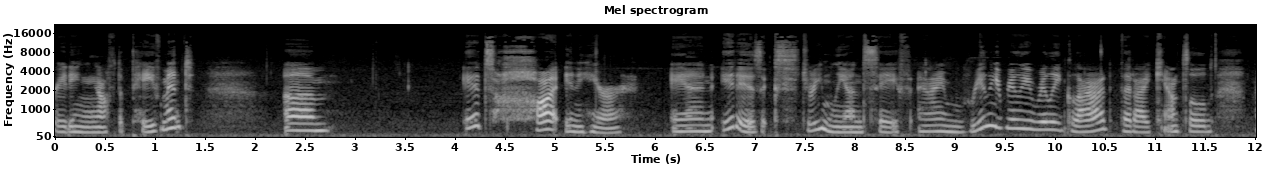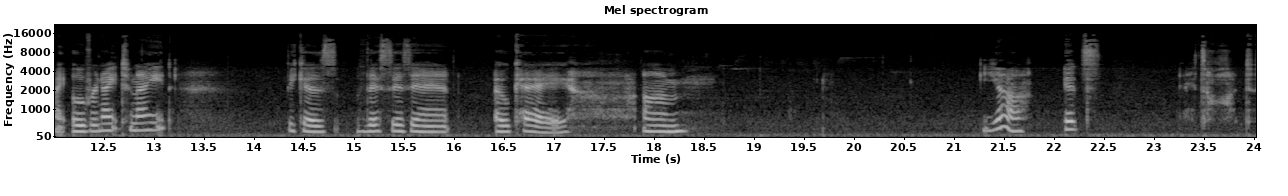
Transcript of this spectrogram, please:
radiating off the pavement. Um, it's hot in here and it is extremely unsafe and I'm really really really glad that I canceled my overnight tonight because this isn't okay. Um, yeah, it's it's hot.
